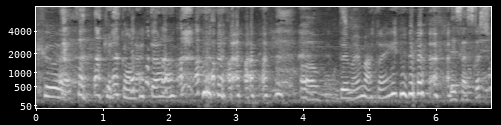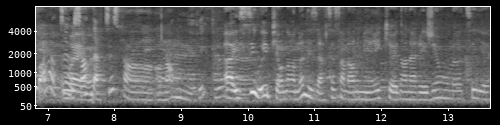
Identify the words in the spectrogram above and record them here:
Qu'est-ce qu'on attend? Oh, mon Dieu. demain matin? Mais ça serait super, tu sais, un Ouais, centre ouais. d'artistes en, en art numérique, là. Ah, ici, oui, puis on en a des artistes en art numérique euh, dans la région. Là, tu sais, il y a-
